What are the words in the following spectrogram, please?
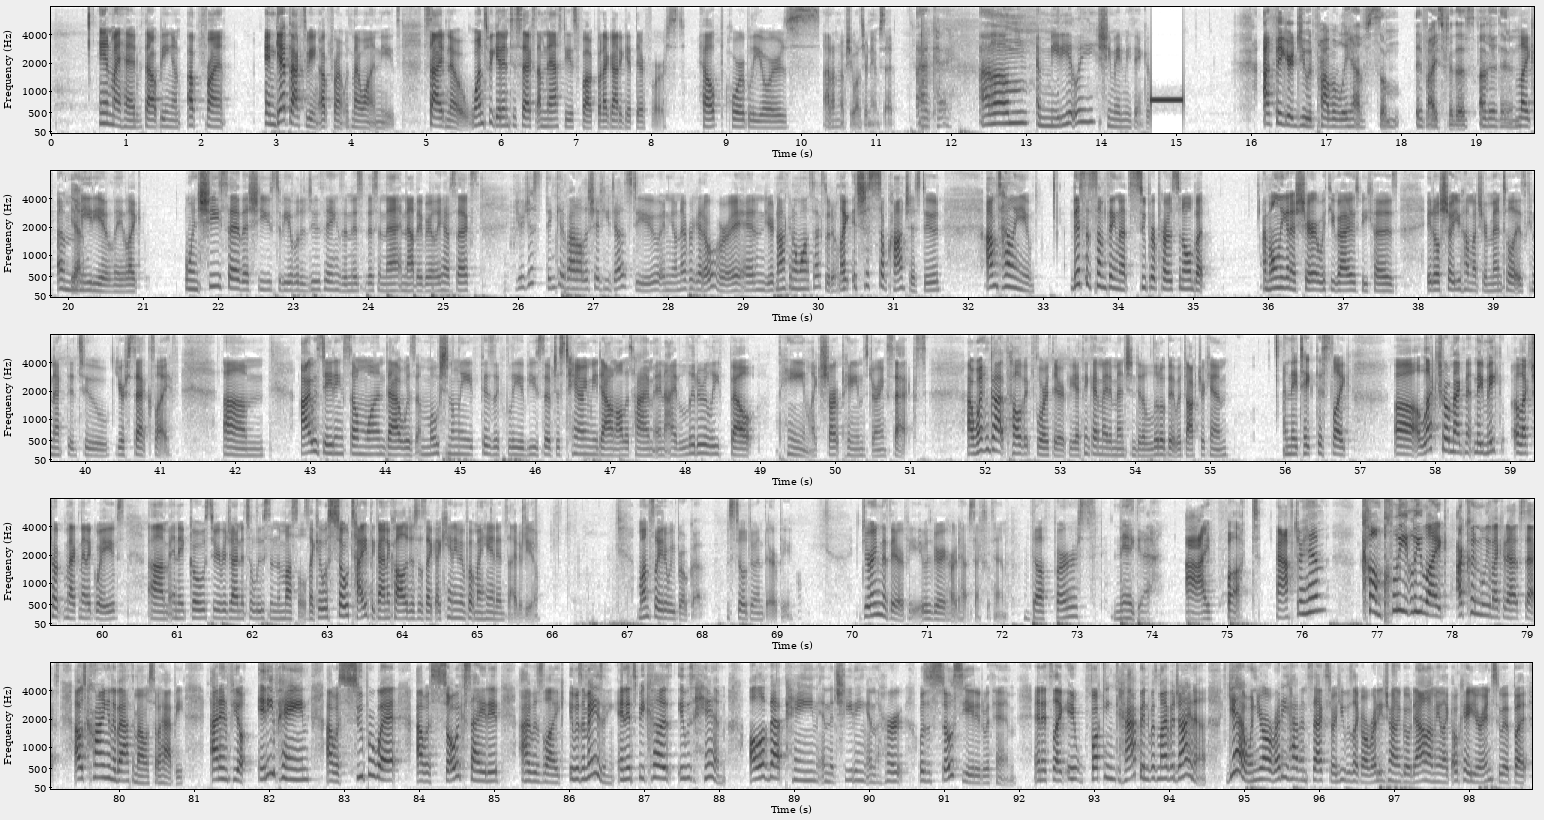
and my head without being upfront and get back to being upfront with my want and needs. Side note, once we get into sex, I'm nasty as fuck, but I got to get there first. Help, horribly yours. I don't know if she wants her name said. Okay. Um, Immediately, she made me think of I figured you would probably have some advice for this other than like immediately. Like when she said that she used to be able to do things and this, this, and that, and now they barely have sex. You're just thinking about all the shit he does to you, and you'll never get over it, and you're not gonna want sex with him. Like it's just subconscious, dude. I'm telling you, this is something that's super personal, but I'm only going to share it with you guys because it'll show you how much your mental is connected to your sex life. Um, I was dating someone that was emotionally, physically abusive, just tearing me down all the time, and I literally felt pain, like sharp pains during sex. I went and got pelvic floor therapy. I think I might have mentioned it a little bit with Dr. Kim. And they take this like uh, electromagnet. They make electromagnetic waves, um, and it goes through your vagina to loosen the muscles. Like it was so tight, the gynecologist was like, "I can't even put my hand inside of you." Months later, we broke up. Still doing therapy. During the therapy, it was very hard to have sex with him. The first nigga I fucked after him, completely like I couldn't believe I could have sex. I was crying in the bathroom. I was so happy. I didn't feel any pain. I was super wet. I was so excited. I was like, it was amazing. And it's because it was him. All of that pain and the cheating and the hurt was associated with him. And it's like it fucking happened with my vagina. Yeah, when you're already having sex or he was like already trying to go down on me, like, okay, you're into it, but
